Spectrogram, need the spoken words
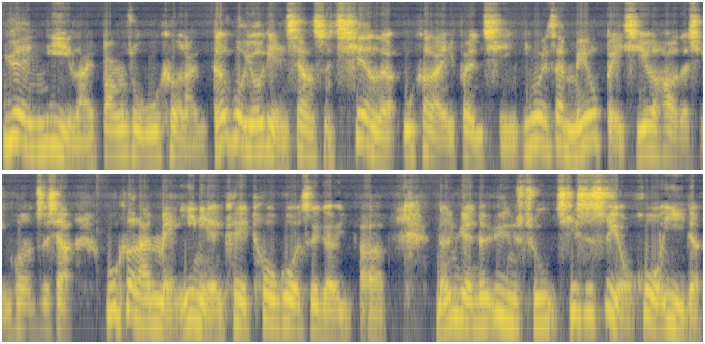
愿意来帮助乌克兰。德国有点像是欠了乌克兰一份情，因为在没有北溪二号的情况之下，乌克兰每一年可以透过这个呃能源的运输，其实是有获益的。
